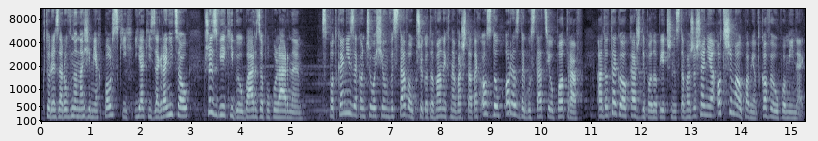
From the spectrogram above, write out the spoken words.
który zarówno na ziemiach polskich, jak i za granicą przez wieki był bardzo popularny. Spotkanie zakończyło się wystawą przygotowanych na warsztatach ozdób oraz degustacją potraw, a do tego każdy podopieczny stowarzyszenia otrzymał pamiątkowy upominek.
